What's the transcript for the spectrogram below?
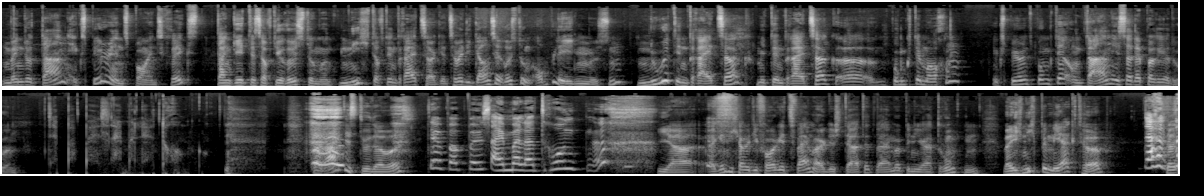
Und wenn du dann Experience Points kriegst, dann geht es auf die Rüstung und nicht auf den Dreizack. Jetzt habe ich die ganze Rüstung ablegen müssen, nur den Dreizack mit den Dreizack äh, Punkte machen, Experience Punkte, und dann ist er repariert worden. Der Papa ist einmal ertrunken. Verratest du da was? Der Papa ist einmal ertrunken. Ja, eigentlich habe ich die Folge zweimal gestartet, weil einmal bin ich ertrunken, weil ich nicht bemerkt habe, dass,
